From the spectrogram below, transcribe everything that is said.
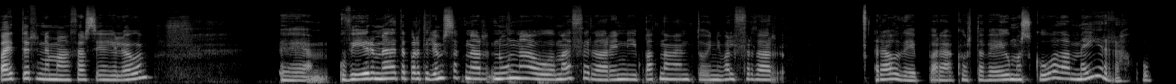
bætur nema það sé ekki lögum. Um, og við erum með þetta bara til umsagnar núna og meðferðar inn í badnavend og inn í valferðar ráði bara hvort að við eigum að skoða meira og,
